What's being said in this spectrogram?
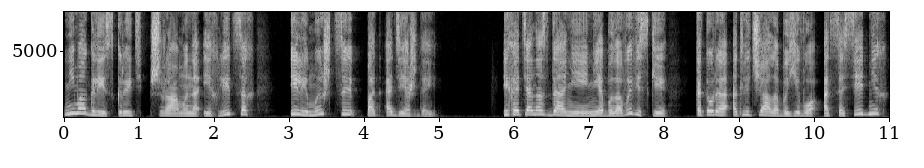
не могли скрыть шрамы на их лицах или мышцы под одеждой. И хотя на здании не было вывески, которая отличала бы его от соседних,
